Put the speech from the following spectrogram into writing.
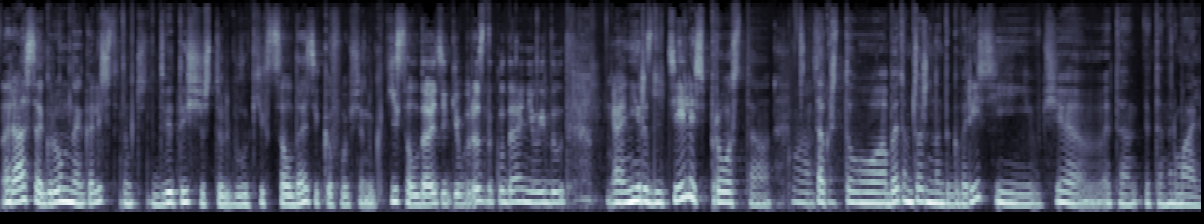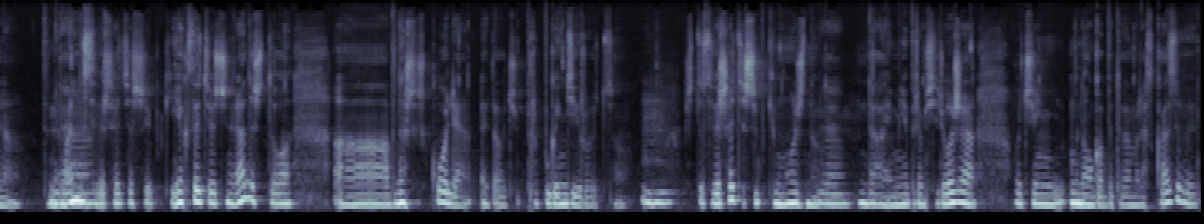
раз и огромное количество, там что-то две тысячи, что ли, было каких-то солдатиков вообще. Ну какие солдатики, просто куда они уйдут? Они разлетелись просто. Классно. Так что об этом тоже надо говорить, и вообще это, это нормально. Это нормально Да. совершать ошибки. Я, кстати, очень рада, что а, в нашей школе это очень пропагандируется, Мгм. что совершать ошибки можно. Да. Да, и мне прям Сережа очень много об этом рассказывает.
